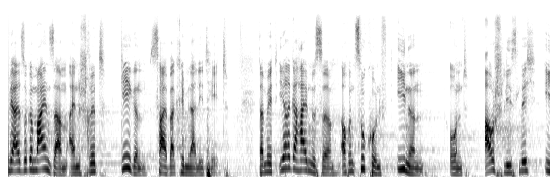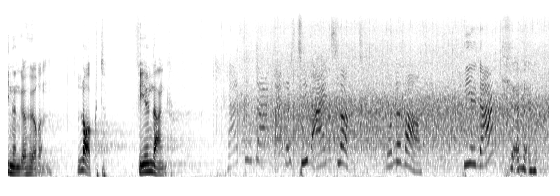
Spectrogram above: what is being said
wir also gemeinsam einen Schritt gegen Cyberkriminalität, damit Ihre Geheimnisse auch in Zukunft Ihnen und ausschließlich Ihnen gehören. Locked. Vielen Dank. Herzlichen Dank an das Team 1 Locked. Wunderbar. Vielen Dank.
